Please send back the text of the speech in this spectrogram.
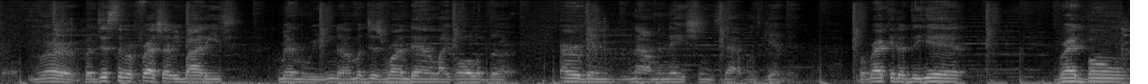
So, Word. But just to refresh everybody's memory, you know, I'm gonna just run down like all of the urban nominations that was given. For record of the year, Redbone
